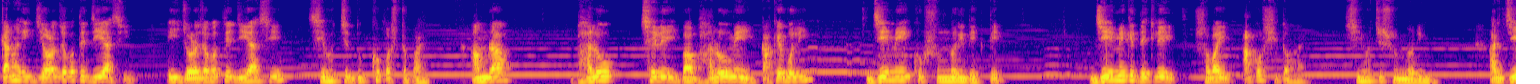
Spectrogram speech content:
কেন এই জড় জগতে যে আসি, এই জড় জগতে যে আসি, সে হচ্ছে দুঃখ কষ্ট পায়। আমরা ভালো ছেলে বা ভালো মেয়ে কাকে বলি? যে মেয়ে খুব সুন্দরী দেখতে, যে মেয়েকে দেখলে সবাই আকর্ষিত হয়, সে হচ্ছে সুন্দরী মেয়ে। আর যে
